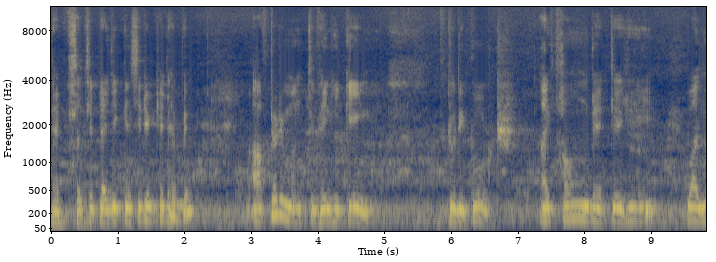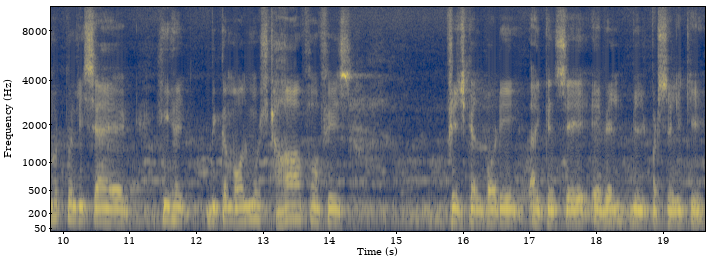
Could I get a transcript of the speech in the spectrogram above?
that such a tragic incident had happened. After a month, when he came to the court, I found that he was not only sad, he had become almost half of his physical body, I can say a well built personality.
